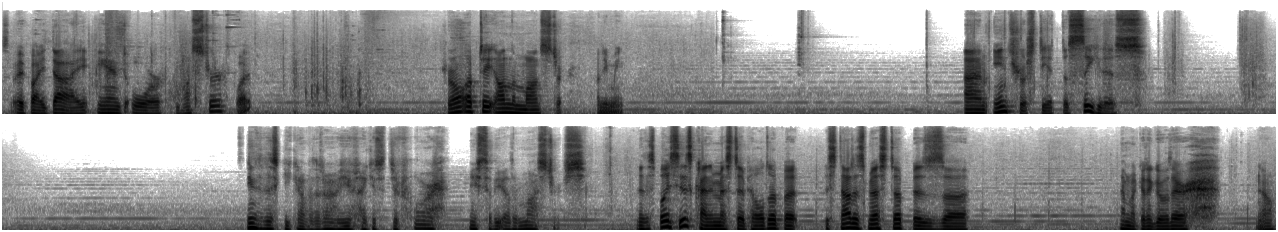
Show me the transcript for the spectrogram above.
So if I die and or monster, what? Journal update on the monster. What do you mean? I'm interested to see this. Into this key come with an overview. I get to the floor. Needs to be other monsters. Now this place is kind of messed up, Hilda, but it's not as messed up as uh I'm not gonna go there. No.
